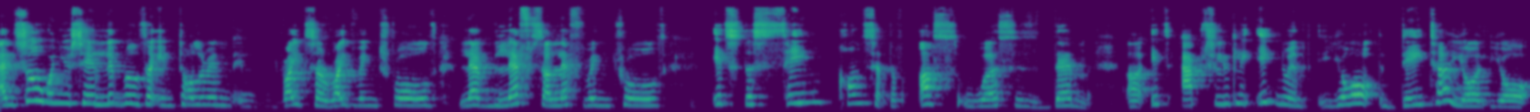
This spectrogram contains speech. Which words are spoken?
And so when you say liberals are intolerant, rights are right wing trolls, left, lefts are left wing trolls, it's the same concept of us versus them. Uh, it's absolutely ignorant. Your data, your your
